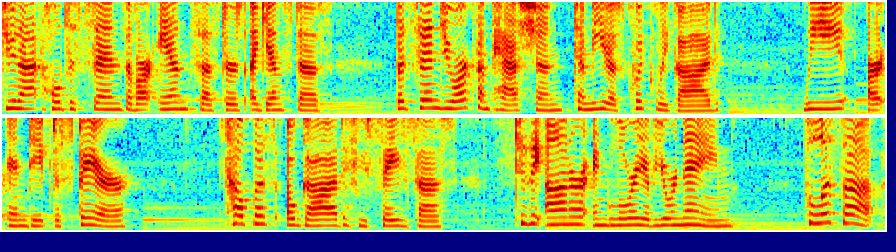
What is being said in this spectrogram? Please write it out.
Do not hold the sins of our ancestors against us, but send your compassion to meet us quickly, God. We are in deep despair. Help us, O God, who saves us, to the honor and glory of your name. Pull us up,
